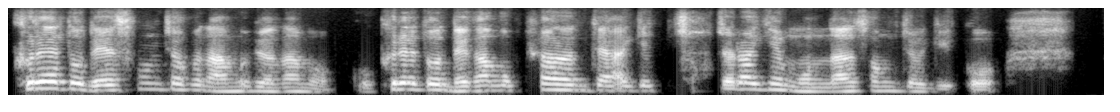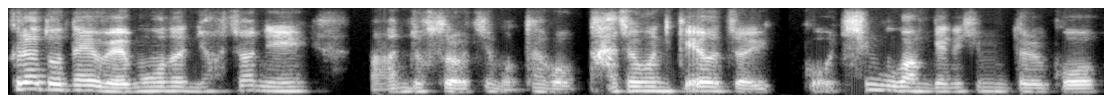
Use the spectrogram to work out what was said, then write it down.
그래도 내 성적은 아무 변함 없고 그래도 내가 목표하는 대학이 처절하게 못난 성적이고 그래도 내 외모는 여전히 만족스럽지 못하고 가정은 깨어져 있고 친구 관계는 힘들고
